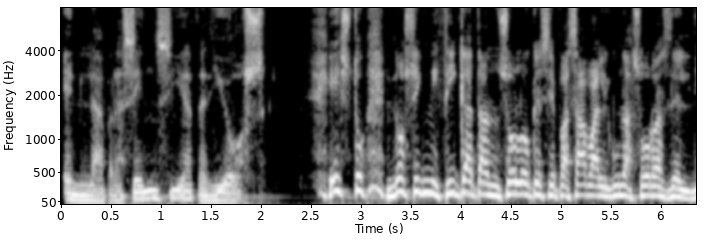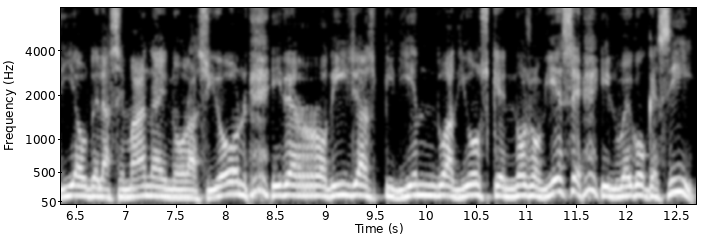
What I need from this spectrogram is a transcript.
En la presencia de Dios. Esto no significa tan solo que se pasaba algunas horas del día o de la semana en oración y de rodillas pidiendo a Dios que no lloviese y luego que sí.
